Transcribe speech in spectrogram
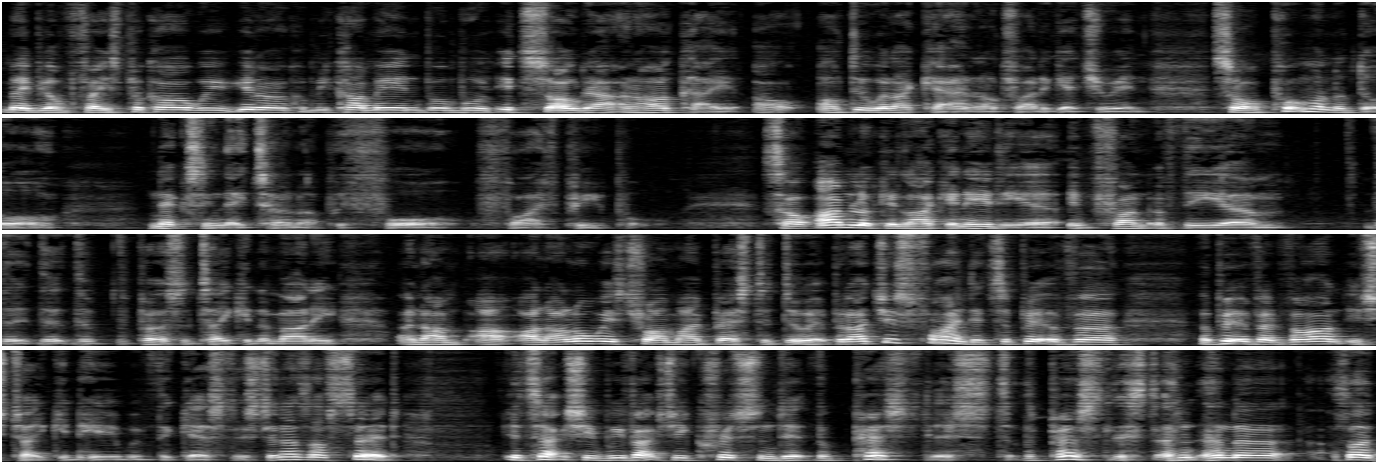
Maybe on Facebook, oh, we, you know, can we come in? Boom, boom. It's sold out, and okay, I'll, I'll do what I can. I'll try to get you in. So I'll put them on the door. Next thing, they turn up with four, five people. So I'm looking like an idiot in front of the um, the, the, the person taking the money, and I'm I, and I'll always try my best to do it. But I just find it's a bit of a a bit of advantage taken here with the guest list, and as I've said, it's actually we've actually christened it the pest list, the pest list, and and uh, as I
